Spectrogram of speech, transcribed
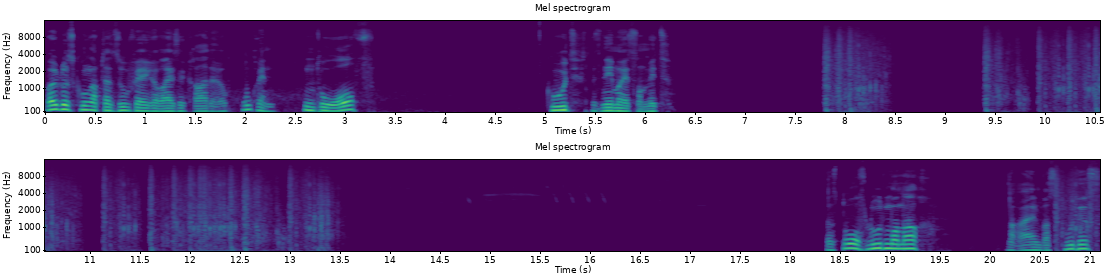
wollte bloß gucken, ob da zufälligerweise gerade ein, ein Dorf. Gut, das nehmen wir jetzt noch mit. Das Dorf looten wir noch. Nach allem was Gutes.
